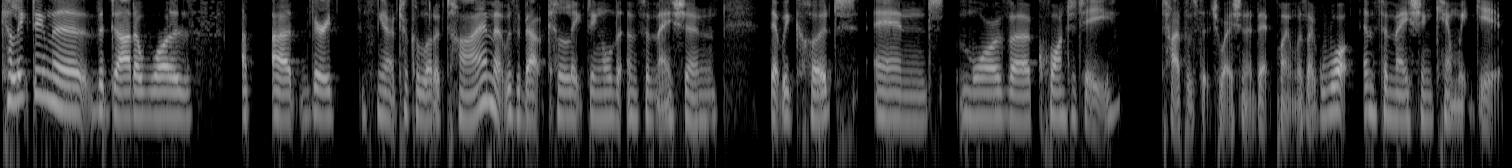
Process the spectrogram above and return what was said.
collecting the the data was a, a, very you know took a lot of time. It was about collecting all the information that we could and more of a quantity type of situation at that point was like what information can we get?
